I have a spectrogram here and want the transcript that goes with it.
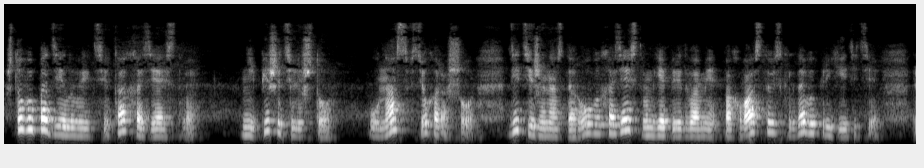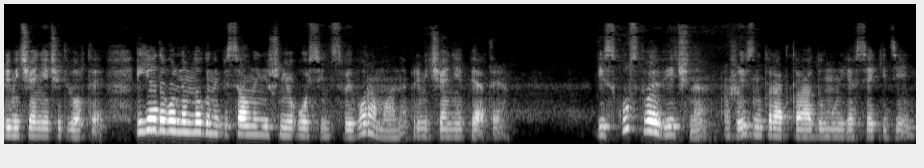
Что вы поделываете, как хозяйство? Не пишете ли что? У нас все хорошо. Дети и жена здоровы. Хозяйством я перед вами похвастаюсь, когда вы приедете. Примечание четвертое. И я довольно много написал нынешнюю осень своего романа. Примечание пятое. Искусство вечно, жизнь коротка, думаю я всякий день.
